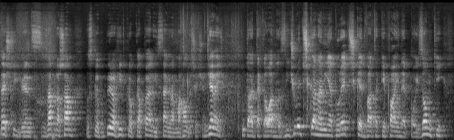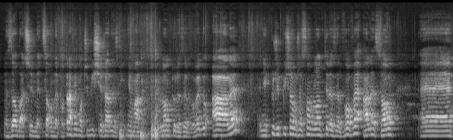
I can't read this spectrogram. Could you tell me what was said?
teścik, więc zapraszam do sklepu pyrohit.pl, Instagram mahody69. Tutaj taka ładna zniczułeczka na miniatureczkę, dwa takie fajne poizonki. Zobaczymy co one potrafią. Oczywiście żaden z nich nie ma lądu rezerwowego, ale niektórzy piszą, że są ląty rezerwowe, ale są e,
